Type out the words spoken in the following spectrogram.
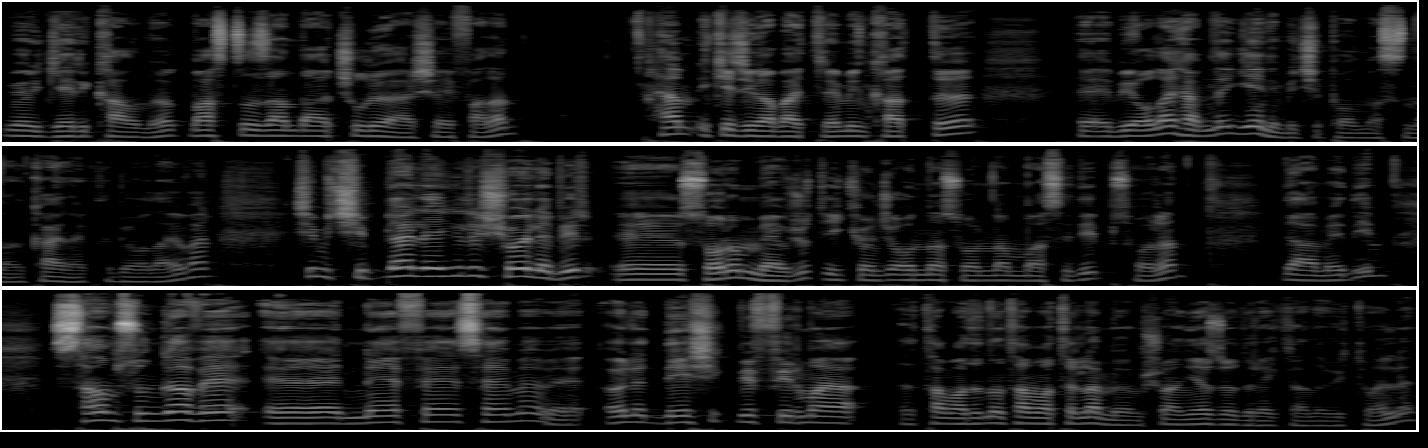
böyle geri kalma yok. Bastığınız anda açılıyor her şey falan. Hem 2 GB RAM'in kattığı bir olay hem de yeni bir çip olmasından kaynaklı bir olay var. Şimdi çiplerle ilgili şöyle bir e, sorun mevcut. İlk önce ondan sorundan bahsedip sonra devam edeyim. Samsung'a ve e, NFSM mi? Öyle değişik bir firmaya tam adını tam hatırlamıyorum. Şu an yazıyordur ekranda büyük ihtimalle.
